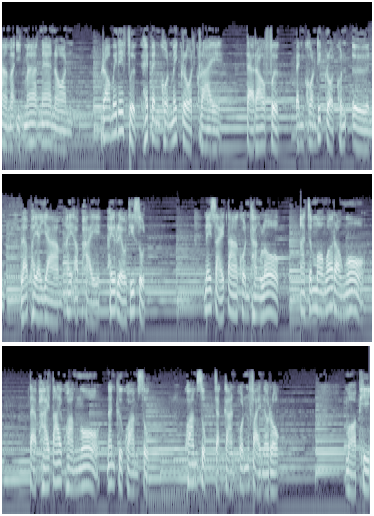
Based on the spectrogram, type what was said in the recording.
ตามมาอีกมากแน่นอน เราไม่ได้ฝึกให้เป็นคนไม่โกรธใคร แต่เราฝึกเป็นคนที่โกรธคนอื่น แล้วพยายามให้อภัยให้เร็วที่สุด ในสายตาคนทางโลก อาจจะมองว่าเราโง่ แต่ภายใต้ความโง่นั่นคือความสุข ความสุขจากการพ้นไฟนรก หมอพี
